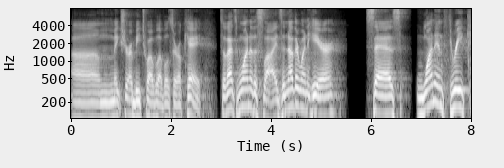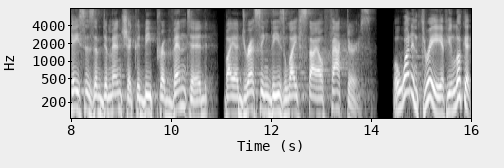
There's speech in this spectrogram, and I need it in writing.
um, make sure our B12 levels are okay. So that's one of the slides. Another one here says one in three cases of dementia could be prevented by addressing these lifestyle factors. Well, one in three, if you look at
